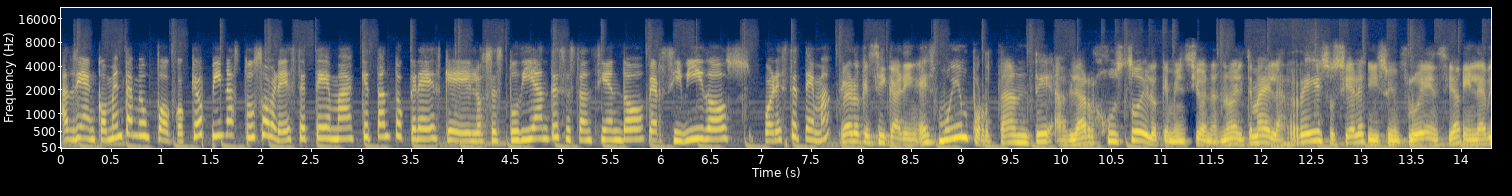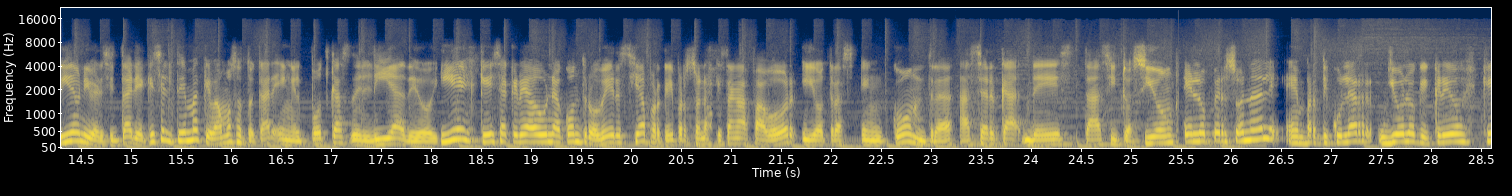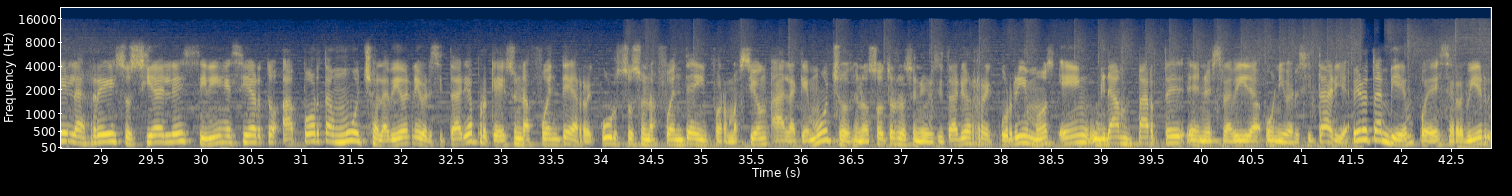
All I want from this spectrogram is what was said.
Adrián, coméntame un poco, ¿qué opinas tú sobre este tema? ¿Qué tanto crees que los estudiantes están siendo percibidos por este tema? Claro que sí, Karin. Es muy importante hablar justo de lo que mencionas, ¿no? El tema de las redes sociales y su influencia en la vida universitaria, que es el tema que vamos a tocar en el podcast del día de hoy. Y es que se ha creado una controversia porque hay personas que están a favor y otras en contra acerca de esta situación. En lo personal, en particular, yo lo que creo es que las redes sociales, si bien es cierto, aportan mucho a la vida universitaria porque es una fuente de recursos, una fuente de información a la que muchos de nosotros los universitarios recurrimos en gran parte de nuestra vida universitaria. Pero también puede servir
